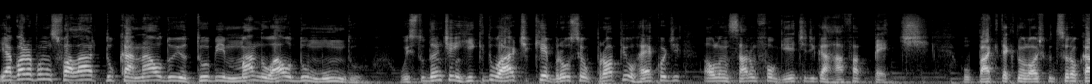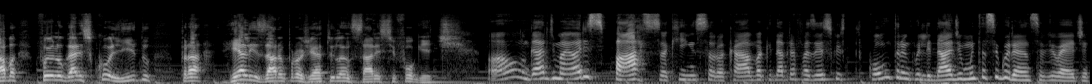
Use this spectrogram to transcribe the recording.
E agora vamos falar do canal do YouTube Manual do Mundo. O estudante Henrique Duarte quebrou seu próprio recorde ao lançar um foguete de garrafa PET. O Parque Tecnológico de Sorocaba foi o lugar escolhido para realizar o projeto e lançar este foguete. Ó, um lugar de maior espaço aqui em Sorocaba, que dá para fazer isso com tranquilidade e muita segurança, viu, Ed?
